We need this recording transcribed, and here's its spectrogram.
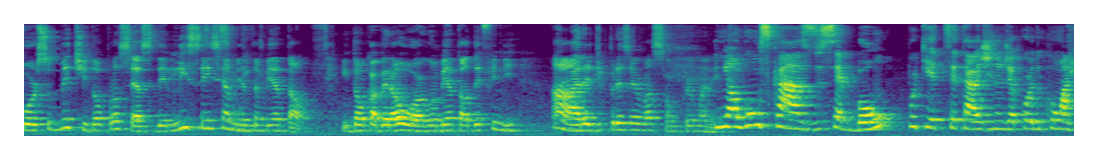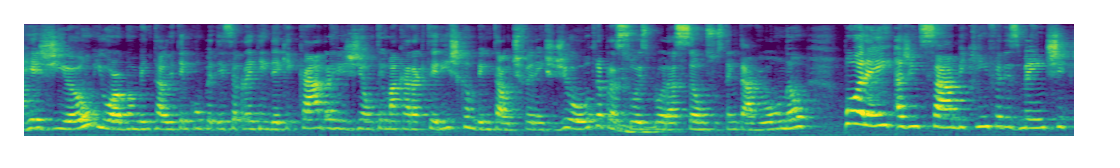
for submetido ao processo de licenciamento ambiental. Então caberá ao órgão ambiental definir a área de preservação permanente. Em alguns casos isso é bom, porque você está agindo de acordo com a região e o órgão ambiental ele tem competência para entender que cada região tem uma característica ambiental diferente de outra para sua exploração sustentável ou não. Porém, a gente sabe que infelizmente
